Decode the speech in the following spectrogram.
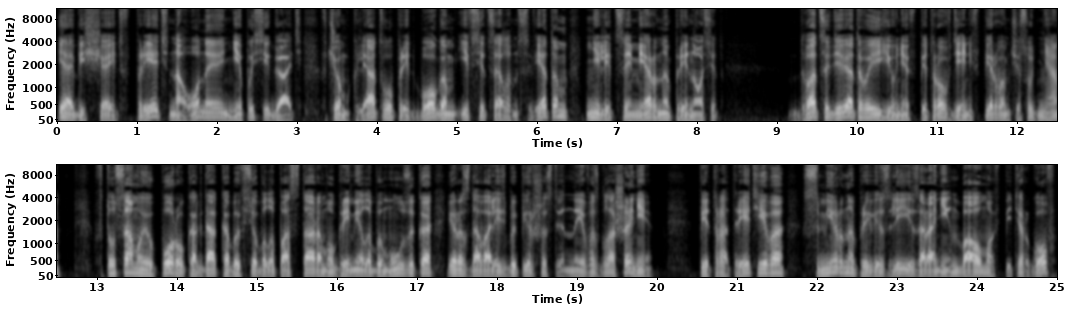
и обещает впредь на оное не посягать в чем клятву пред Богом и всецелым светом нелицемерно приносит. 29 июня в Петров день в первом часу дня, в ту самую пору, когда, кабы все было по-старому, гремела бы музыка и раздавались бы пиршественные возглашения, Петра Третьего смирно привезли из Араньенбаума в Петергоф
